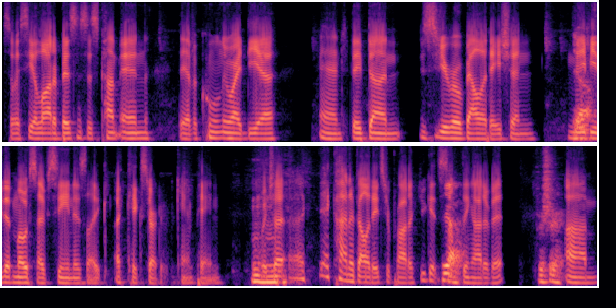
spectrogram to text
So I see a lot of businesses come in, they have a cool new idea, and they've done zero validation. Maybe yeah. the most I've seen is like a Kickstarter campaign, mm-hmm. which uh, it kind of validates your product. You get something yeah, out of it, for sure. Um,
